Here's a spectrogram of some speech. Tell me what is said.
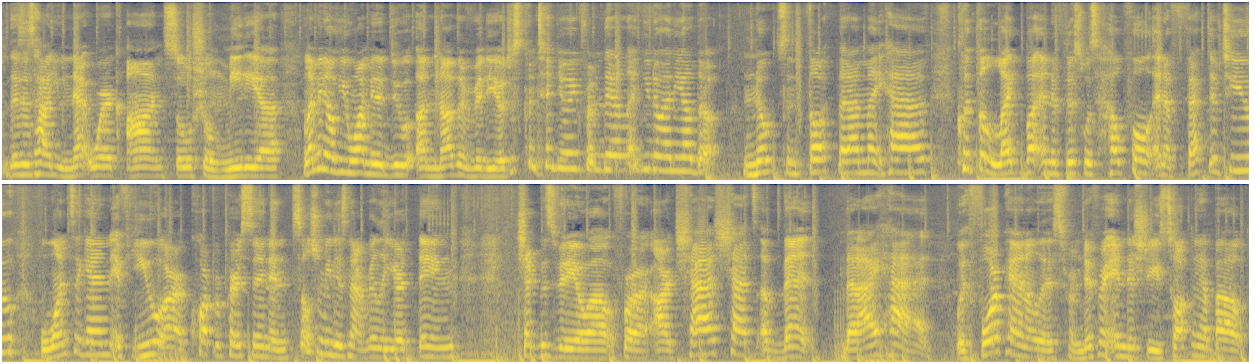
This is how you network on social media. Let me know if you want me to do another video. Just continuing from there. Let you know any other notes and thoughts that I might have. Click the like button if this was helpful and effective to you. Once again if you are a corporate person and social media is not really your thing check this video out for our Chaz Chats event that I had with four panelists from different industries talking about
